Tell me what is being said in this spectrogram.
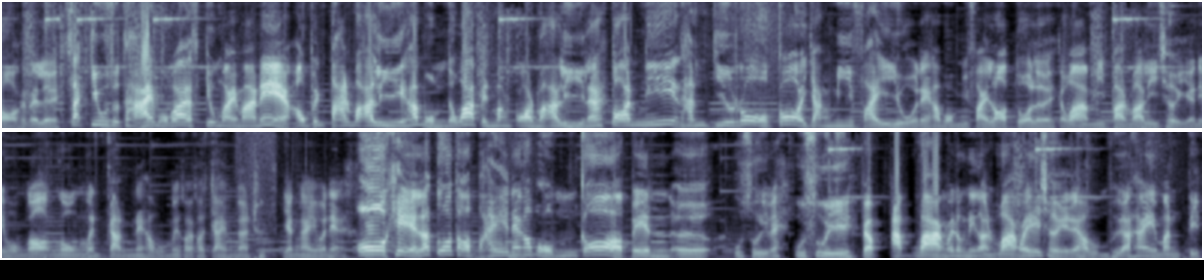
ต่อขึ้นไปเลยสกิลสุดท้ายผมว่าสกิลใหม่มาแน่เอาเป็นปานวาลีครับผมแต่ว่าเป็นมังกรวาลีนะ ตอนนี้ทันจิโร่ก็ยังมีไฟอยู่นะครับผมมีไฟรอบตัวเลย แต่ว่ามีปานวาลีเฉยอันนี้ผมก็งงเหมือนกันนะครับผมไม่ค่อยเข้าใจเหมือนกันยังไงวะเนี่ยโอเค แล้วตัวต่อไปนะครับผมก็เป็นเอ่อ อุซุยไหมอุซุยแบบอัพวางไว้ตรงนี้ก่อนวางไว้เฉยๆนะครับผมเพื่อให้มันติด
